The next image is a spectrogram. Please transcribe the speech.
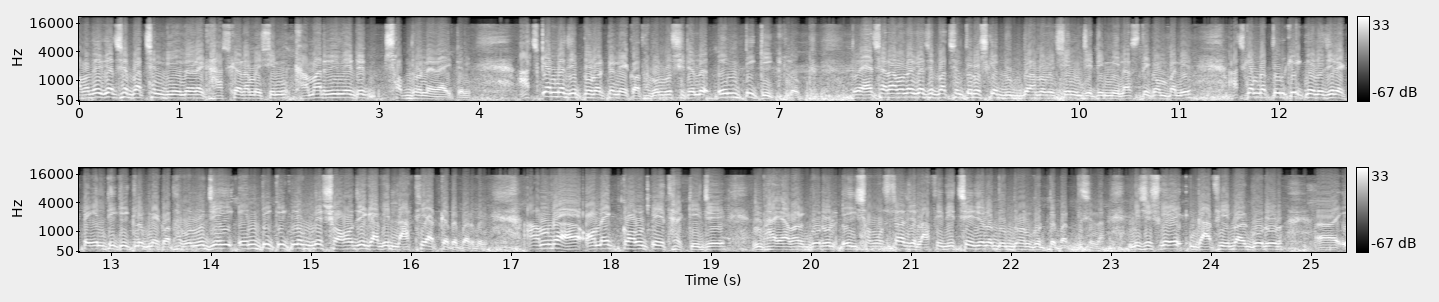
আমাদের কাছে পাচ্ছেন বিভিন্ন ধরনের ঘাস কাটা মেশিন, খামার রিলেটেড সব ধরনের আইটেম আজকে আমরা যে প্রোডাক্টটা নিয়ে কথা বলব, সেটা হলো এনটি কিকলোক তো এছাড়া আমাদের কাছে পাচ্ছেন তুরস্কের দুধ দহন মেশিন যেটি মিলাস্তি কোম্পানির আজকে আমরা তুর্কি টেকনোলজির একটা এনটি কিকলোক নিয়ে কথা বলব, যেই এনটি কিকলোক দিয়ে সহজে গাভীর লাথি আটকাতে পারবেন। আমরা অনেক কল পেয়ে থাকি যে, ভাই, আমার গরুর এই সমস্যা, যে লাথি দিচ্ছে, এই জন্য দুধ দহন করতে পারতেছি না। বিশেষ করে গাভী বা গরুর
